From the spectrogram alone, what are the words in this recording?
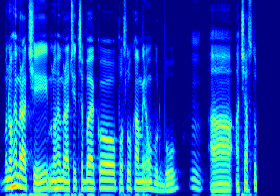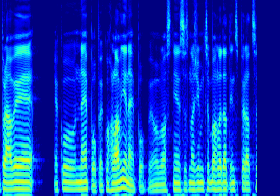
mnohem radši, mnohem radši třeba jako poslouchám jinou hudbu Hmm. a, a často právě jako ne pop, jako hlavně ne pop. Jo. Vlastně se snažím třeba hledat inspirace,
